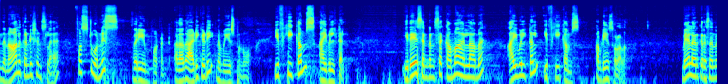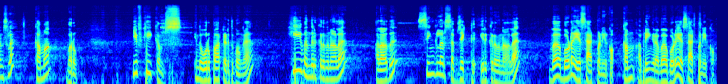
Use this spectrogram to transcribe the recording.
இந்த நாலு கண்டிஷன்ஸில் first one is very important அதாவது அடிக்கடி நம்ம யூஸ் பண்ணுவோம். If he comes I will tell இதே சென்டென்ஸை கமா இல்லாமல் I will tell if he comes அப்படின்னு சொல்லலாம். மேலே இருக்கிற சென்டென்ஸில் கமா வரும். இஃப் ஹீ கம்ஸ் இந்த ஒரு பார்ட் எடுத்துக்கோங்க. ஹீ வந்திருக்கிறதுனால அதாவது சிங்குலர் சப்ஜெக்ட் இருக்கிறதுனால வேர்போட எஸ் ஆட் பண்ணியிருக்கோம். கம் அப்படிங்கிற வேர்போட எஸ் ஆட் பண்ணியிருக்கோம்.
